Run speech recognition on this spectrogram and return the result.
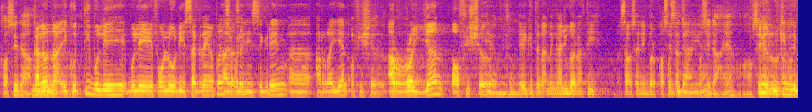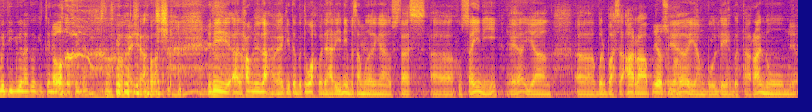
Qasidah. Kalau hmm. nak ikuti boleh boleh follow di Instagram apa? Saya follow di Instagram uh, Ar-Rayyan Official. Ar-Rayyan Official. Ya, Eh kita nak dengar juga nanti. Ustaz Husaini berqasidah. Qasidah ya. Qasidah ya. Oh, okay. Mungkin boleh bertiga lah kita nak oh. qasidah. Masya-Allah. Jadi alhamdulillah ya, kita bertuah pada hari ini bersama ya. dengan Ustaz uh, Husaini ya yang uh, berbahasa Arab ya, ya yang boleh bertaranum ya.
